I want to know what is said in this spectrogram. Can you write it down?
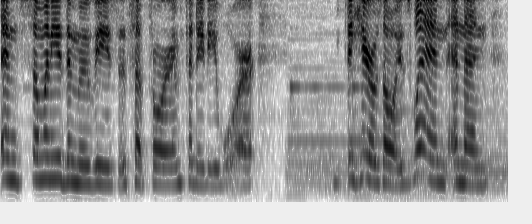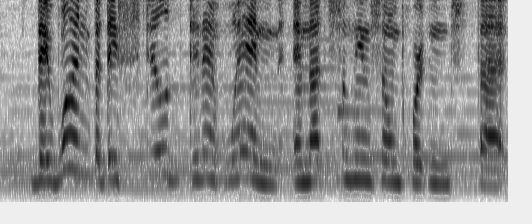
in so many of the movies, except for Infinity War, the heroes always win, and then they won, but they still didn't win. And that's something so important that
